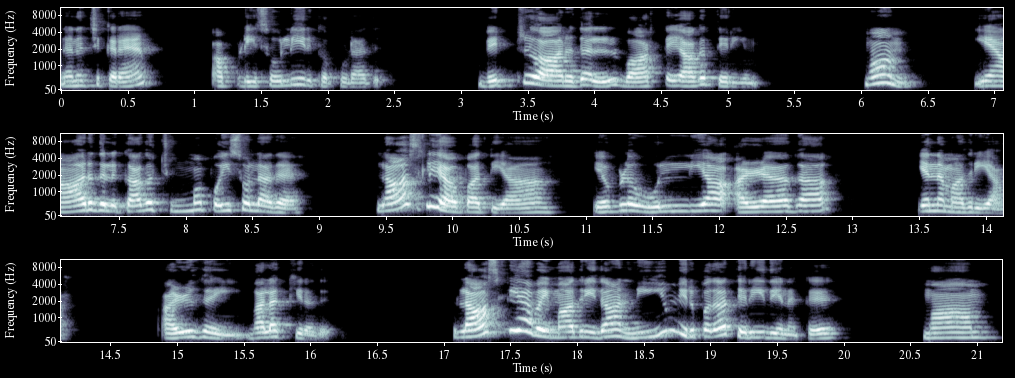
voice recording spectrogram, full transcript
நினைச்சுக்கிறேன். அப்படி சொல்லி இருக்க கூடாது. வெற்று ஆறுதல் வார்த்தையாக தெரியும். மாம் என் ஆறுதலுக்காக சும்மா பொய் சொல்லாத. லாஸ்ட்லியாவை பாத்தியா? எவ்வளவு ஒல்லியா அழகா என்ன மாதிரியா? அழுகை வளர்க்கிறது. லாஸ்லியாவை மாதிரி தான் நீயும் இருப்பதா தெரியுது எனக்கு. மாம்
